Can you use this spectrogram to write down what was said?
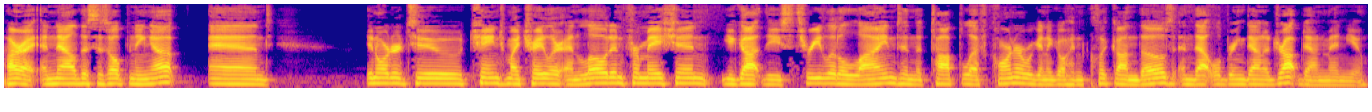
All right, and now this is opening up and in order to change my trailer and load information, you got these three little lines in the top left corner. We're going to go ahead and click on those, and that will bring down a drop-down menu.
